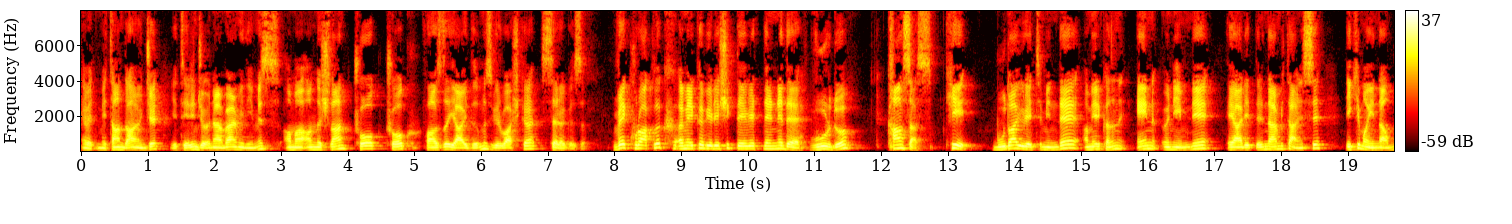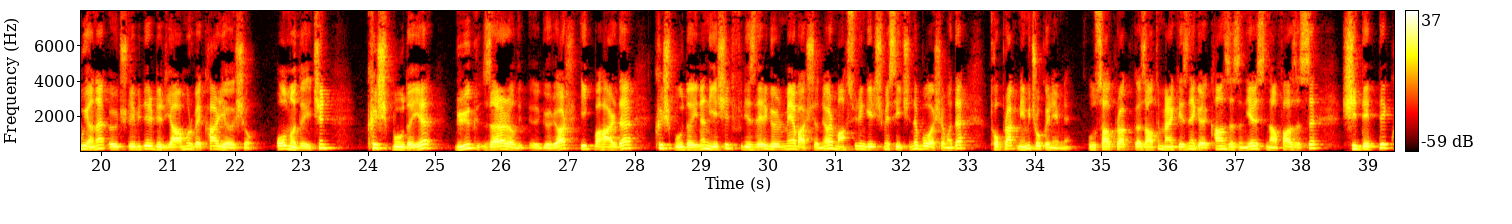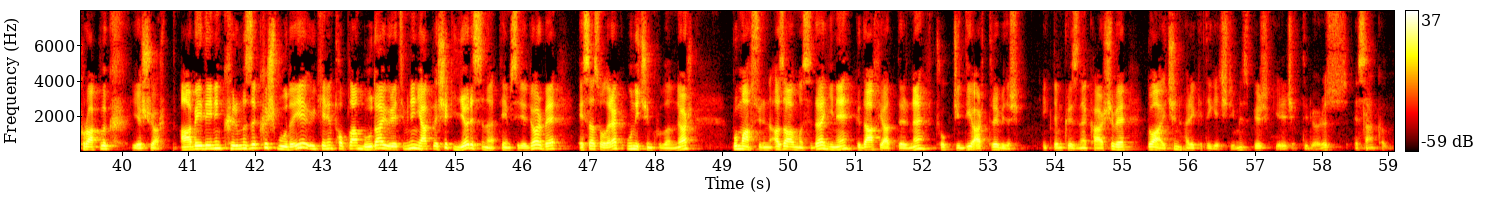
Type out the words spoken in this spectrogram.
Evet metan daha önce yeterince önem vermediğimiz ama anlaşılan çok çok fazla yaydığımız bir başka sera gazı. Ve kuraklık Amerika Birleşik Devletleri'ne de vurdu. Kansas ki buğday üretiminde Amerika'nın en önemli eyaletlerinden bir tanesi Ekim ayından bu yana ölçülebilir bir yağmur ve kar yağışı olmadığı için kış buğdayı büyük zarar e, görüyor. İlkbaharda kış buğdayının yeşil filizleri görülmeye başlanıyor. Mahsulün gelişmesi için de bu aşamada toprak nemi çok önemli. Ulusal Kuraklık Azaltım Merkezi'ne göre Kansas'ın yarısından fazlası şiddetli kuraklık yaşıyor. ABD'nin kırmızı kış buğdayı ülkenin toplam buğday üretiminin yaklaşık yarısını temsil ediyor ve esas olarak un için kullanılıyor. Bu mahsulün azalması da yine gıda fiyatlarını çok ciddi arttırabilir. İklim krizine karşı ve doğa için harekete geçtiğimiz bir gelecek diliyoruz. Esen kalın.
